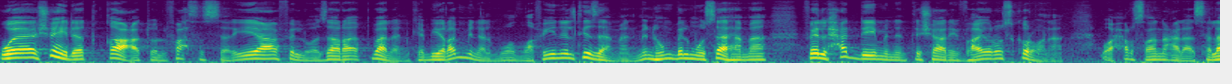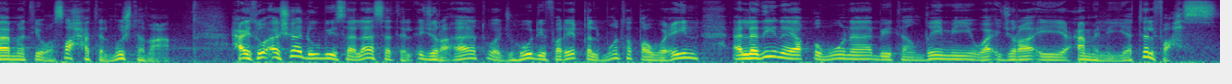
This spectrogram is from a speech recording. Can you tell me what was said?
وشهدت قاعة الفحص السريع في الوزارة إقبالا كبيرا من الموظفين التزاما منهم بالمساهمة في الحد من انتشار فيروس كورونا وحرصا على سلامة وصحة المجتمع حيث أشادوا بسلاسة الإجراءات وجهود فريق المتطوعين الذين يقومون بتنظيم وإجراء عملية الفحص.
